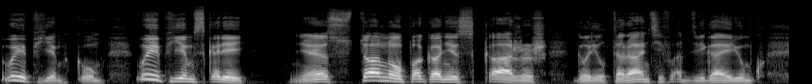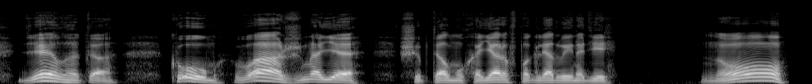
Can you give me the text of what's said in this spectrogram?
выпьем, кум, выпьем скорей». «Не стану, пока не скажешь», — говорил Тарантьев, отдвигая рюмку. «Дело-то, кум, важное», — шептал Мухаяров, поглядывая на дверь. «Ну?»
